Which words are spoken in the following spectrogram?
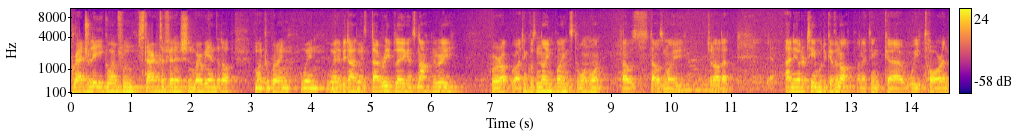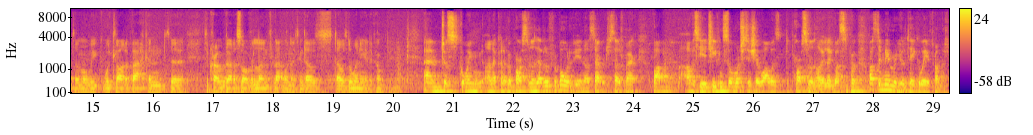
gradually going from start to finish and where we ended up. Michael Bryan win, win, Maybe that win. that replay against Knocknagree, where, where I think was nine points to one one. That was that was my, you know that. Any other team would have given up, and I think uh, we tore into them and we, we clawed it back, and uh, the crowd got us over the line for that one. I think that was that was the winning of the county. Um, just going on a kind of a personal level for both of you, and I'll start with yourself, Mark. What, obviously achieving so much this year, what was the personal highlight? What's the what's the memory you'll take away from it?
